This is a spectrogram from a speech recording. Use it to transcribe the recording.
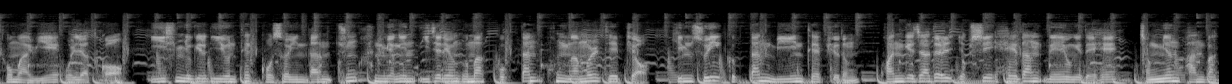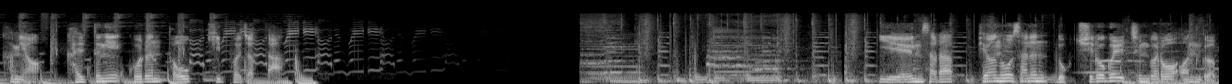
도마 위에 올렸고 26일 이윤택 고소인단 중 한 명인 이재령 음악극단 콩나물 대표, 김수희 극단 미인 대표 등 관계자들 역시 해당 내용에 대해 정면 반박하며 갈등의 골은 더욱 깊어졌다. 이에 임사라 변호사는 녹취록을 증거로 언급,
